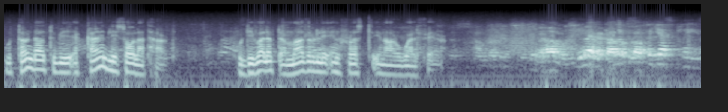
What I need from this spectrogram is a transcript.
who turned out to be a kindly soul at heart, who developed a motherly interest in our welfare. you. You like a cup of coffee? Yes, please.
